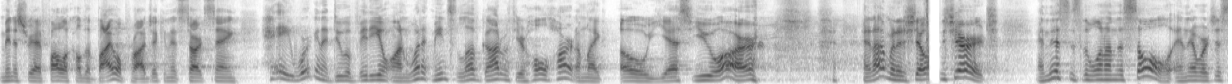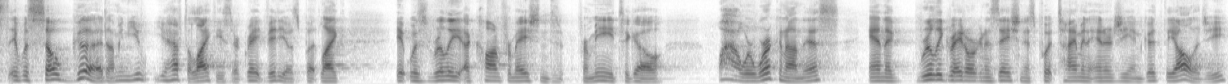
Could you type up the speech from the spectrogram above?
ministry I follow called the Bible Project, and it starts saying, "Hey, we're going to do a video on what it means to love God with your whole heart." I'm like, "Oh, yes, you are," and I'm going to show in church. And this is the one on the soul. And they were just, it was so good. I mean, you, you have to like these, they're great videos, but like, it was really a confirmation to, for me to go, wow, we're working on this. And a really great organization has put time and energy and good theology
